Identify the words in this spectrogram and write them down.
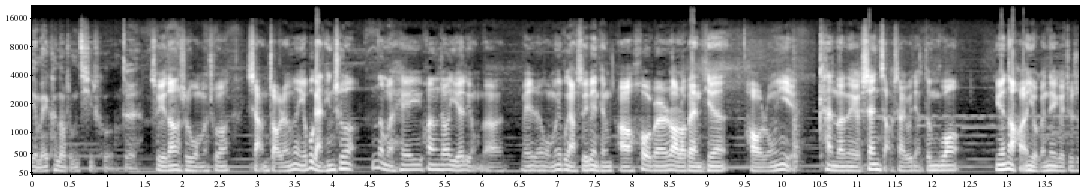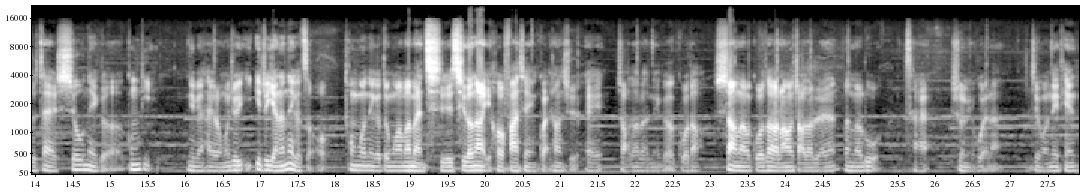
也没看到什么汽车。对，所以当时我们说想找人问，也不敢停车，那么黑荒郊野岭的没人，我们也不敢随便停。然后后边绕了半天，好容易看到那个山脚下有点灯光，因为那好像有个那个就是在修那个工地，那边还有人，我们就一直沿着那个走，通过那个灯光慢慢骑，骑到那儿以后发现拐上去，哎，找到了那个国道，上了国道，然后找到人问了路，才顺利回来。结果那天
